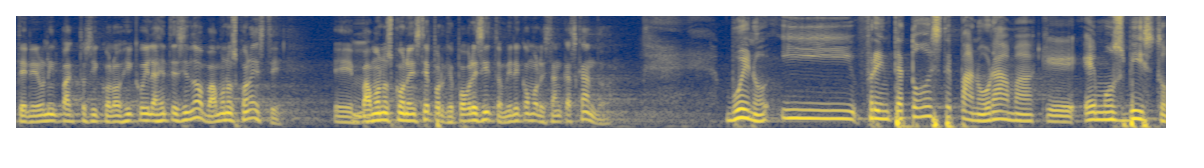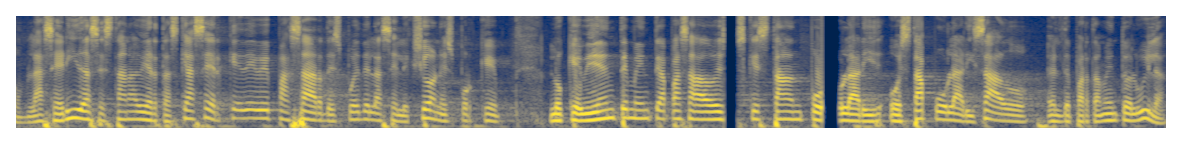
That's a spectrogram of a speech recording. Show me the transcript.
tener un impacto psicológico y la gente dice, no, vámonos con este, eh, mm. vámonos con este porque pobrecito, mire cómo le están cascando. Bueno, y frente a todo este panorama que hemos visto, las heridas están abiertas, ¿qué hacer? ¿Qué debe pasar después de las elecciones? Porque lo que evidentemente ha pasado es que están o está polarizado el departamento del Huila.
